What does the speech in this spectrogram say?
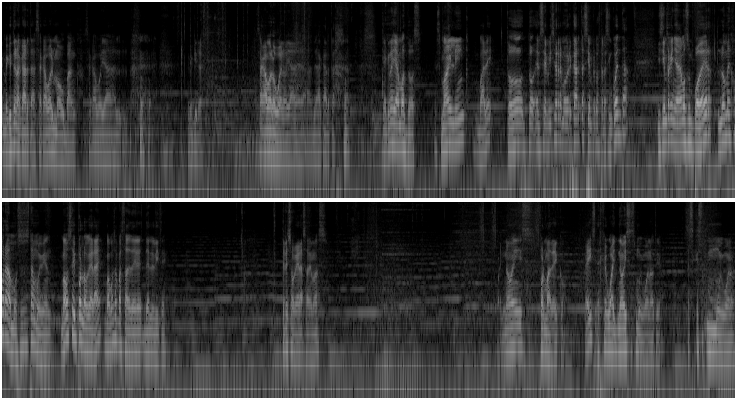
y me quito una carta, se acabó el Bank Se acabó ya el... me quito esto. Se acabó lo bueno ya de la, carta. Y aquí nos llevamos dos. Smiling, ¿vale? Todo, todo, el servicio de remover cartas siempre costará 50 Y siempre que añadamos un poder, lo mejoramos. Eso está muy bien. Vamos a ir por la hoguera, ¿eh? Vamos a pasar del élite Tres hogueras, además. White Noise Forma de eco. ¿Veis? Es que White Noise es muy bueno, tío Es que es muy bueno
